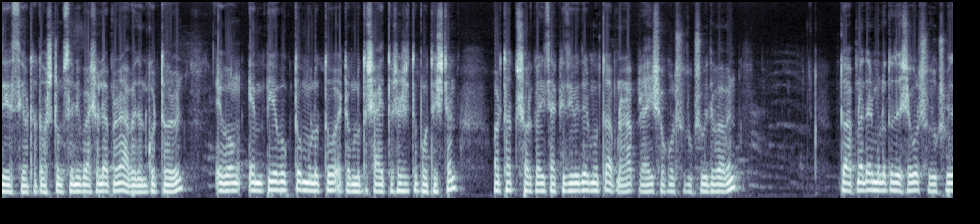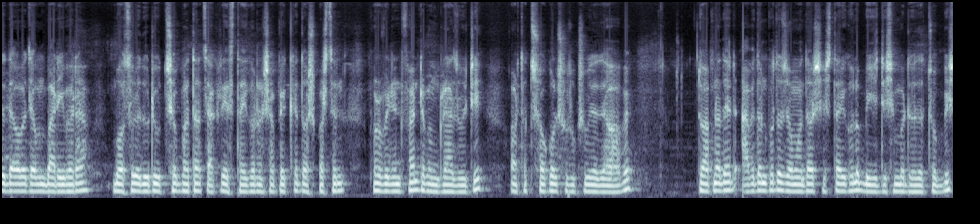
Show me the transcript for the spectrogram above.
জিএসসি অর্থাৎ অষ্টম শ্রেণি পাস হলে আপনারা আবেদন করতে পারবেন। এবং এমপিওভুক্ত মূলত, এটা মূলত স্বায়ত্তশাসিত প্রতিষ্ঠান, অর্থাৎ সরকারি চাকরিজীবীদের মতো আপনারা প্রায় সকল সুযোগ সুবিধা পাবেন। তো আপনাদের মূলত যে সকল সুযোগ সুবিধা দেওয়া হবে, যেমন বাড়ি ভাড়া, বছরে দুটি উৎসব ভাতা, চাকরি স্থায়ীকরণ সাপেক্ষে দশ পার্সেন্ট প্রভিডেন্ট ফান্ড এবং গ্র্যাজুইটি অর্থাৎ সকল সুযোগ সুবিধা দেওয়া হবে। তো আপনাদের আবেদনপত্র জমা দেওয়ার শেষ তারিখ হলো বিশ ডিসেম্বর দু হাজার চব্বিশ।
